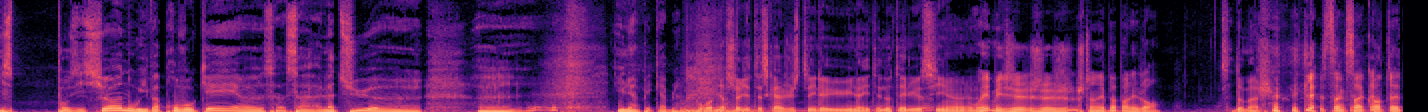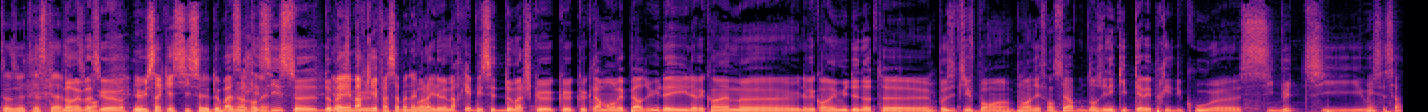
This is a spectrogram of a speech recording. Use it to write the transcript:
il se positionne où il va provoquer ça, ça là-dessus. Euh, il est impeccable. Pour revenir sur Vietesca, juste, il a, eu, il a été noté lui aussi. Hein. Oui, mais je, je, je t'en ai pas parlé, Laurent. C'est dommage. il a 5,50 Non, mais parce que. Il y a eu 5 et 6, c'est les deux bah, premières journées. 6, euh, il avait marqué face à Monaco. Voilà, il avait marqué, puis c'est deux matchs que, que, que Clermont avait perdu. Il, il, avait quand même, euh, il avait quand même eu des notes euh, mm. positives pour un, pour un mm. défenseur, dans une équipe qui avait pris du coup 6 buts, si, oui, mm. c'est ça.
